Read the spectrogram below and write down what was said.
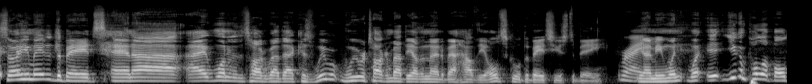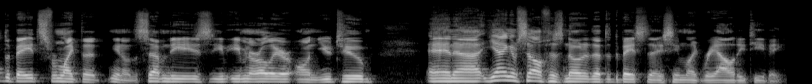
so he made the debates, and uh, I wanted to talk about that because we were we were talking about the other night about how the old school debates used to be. Right. You know I mean, when, when it, you can pull up old debates from like the you know the seventies, even earlier on YouTube, and uh, Yang himself has noted that the debates today seem like reality TV,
